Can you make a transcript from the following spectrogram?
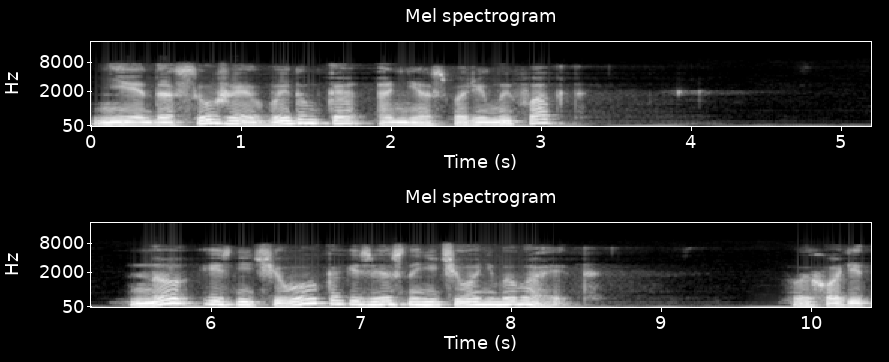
Не досужая выдумка, а неоспоримый факт. Но из ничего, как известно, ничего не бывает. Выходит,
